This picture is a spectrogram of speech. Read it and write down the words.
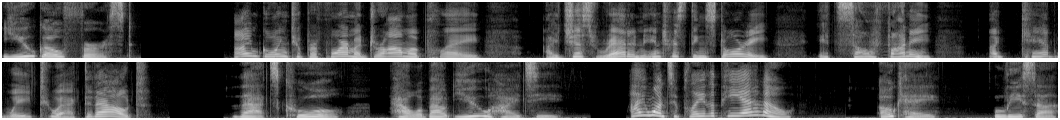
you go first. I'm going to perform a drama play. I just read an interesting story. It's so funny. I can't wait to act it out. That's cool. How about you, Haiji? I want to play the piano. Okay. Lisa,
